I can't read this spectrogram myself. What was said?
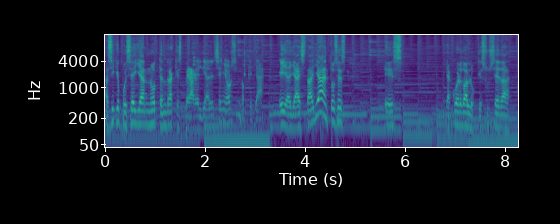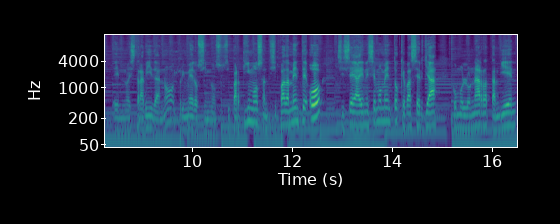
así que pues ella no tendrá que esperar el día del Señor, sino que ya, ella ya está allá, entonces es de acuerdo a lo que suceda en nuestra vida, ¿no? Primero, si, nos, si partimos anticipadamente o si sea en ese momento que va a ser ya como lo narra también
